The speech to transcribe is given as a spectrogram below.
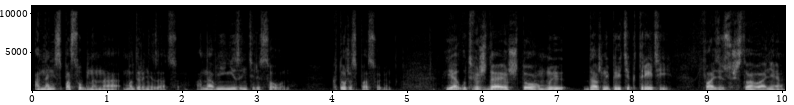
Она не способна на модернизацию. Она в ней не заинтересована. Кто же способен? Я утверждаю, что мы должны перейти к третьей фазе существования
